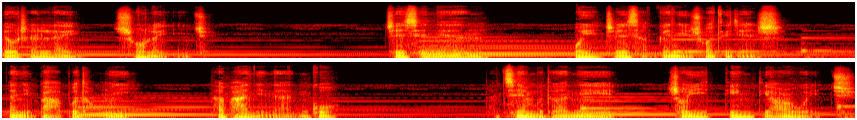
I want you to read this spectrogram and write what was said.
流着泪说了一句：“这些年，我一直想跟你说这件事，但你爸不同意，他怕你难过。”他见不得你受一丁点儿委屈，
